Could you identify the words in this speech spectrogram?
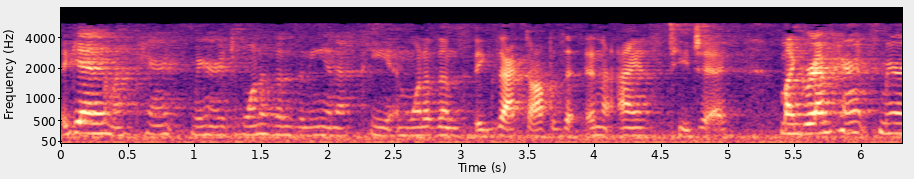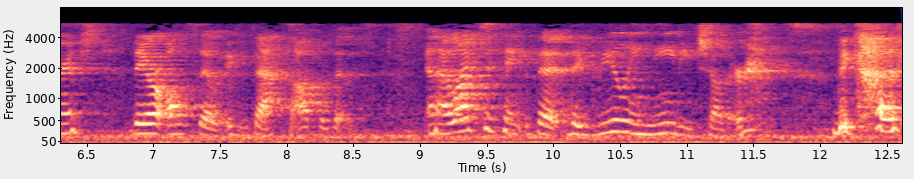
Again, in my parents' marriage, one of them's an ENFP and one of them's the exact opposite, an ISTJ. My grandparents' marriage, they are also exact opposites. And I like to think that they really need each other because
